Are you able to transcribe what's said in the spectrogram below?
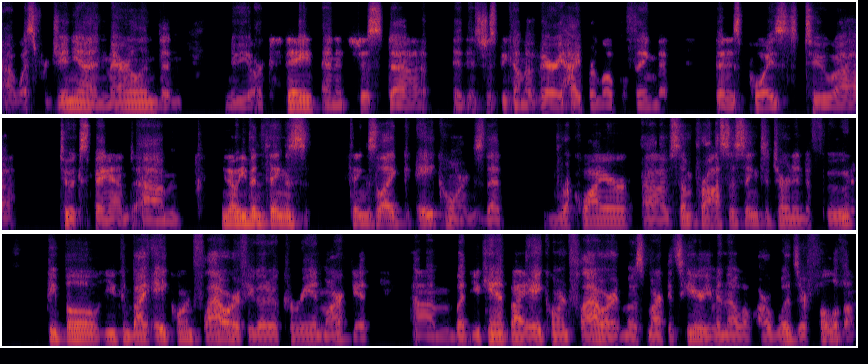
uh, West Virginia and Maryland and New York State, and it's just uh, it, it's just become a very hyper local thing that that is poised to uh, to expand. Um, you know, even things things like acorns that require uh, some processing to turn into food. People, you can buy acorn flour if you go to a Korean market, um, but you can't buy acorn flour at most markets here, even though our woods are full of them.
